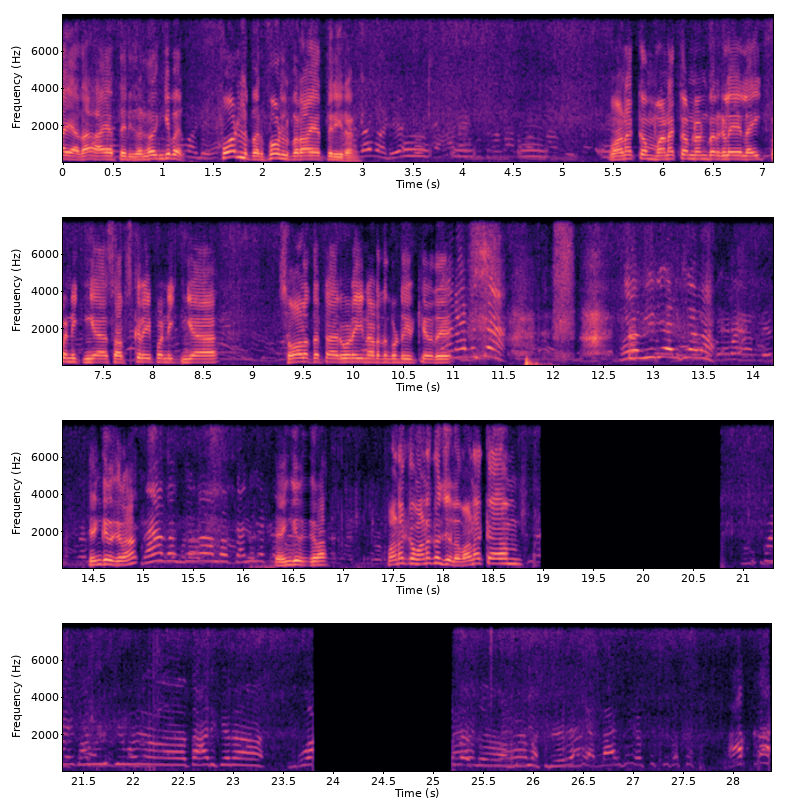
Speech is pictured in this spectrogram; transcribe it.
ஆயா தான் ஆயா தெரியுறாங்க. இங்கே பாரு. ஃபோனில் பாரு ஃபோனில் பாரு ஆயா தெரியுறாங்க. வணக்கம் வணக்கம் நண்பர்களே. லைக் பண்ணிக்கங்க சப்ஸ்கிரைப் பண்ணிக்கங்க. சோளத்தட்ட அறுவடை நடந்து கொண்டு இருக்கிறது. எங்க எங்கே இருக்கிறான்? எங்கே இருக்கிறான்? வணக்கம் வணக்கம் சொல்லு வணக்கம் போய் கண்டுபிடிச்சு போய் தாடிக்கிற அக்கா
